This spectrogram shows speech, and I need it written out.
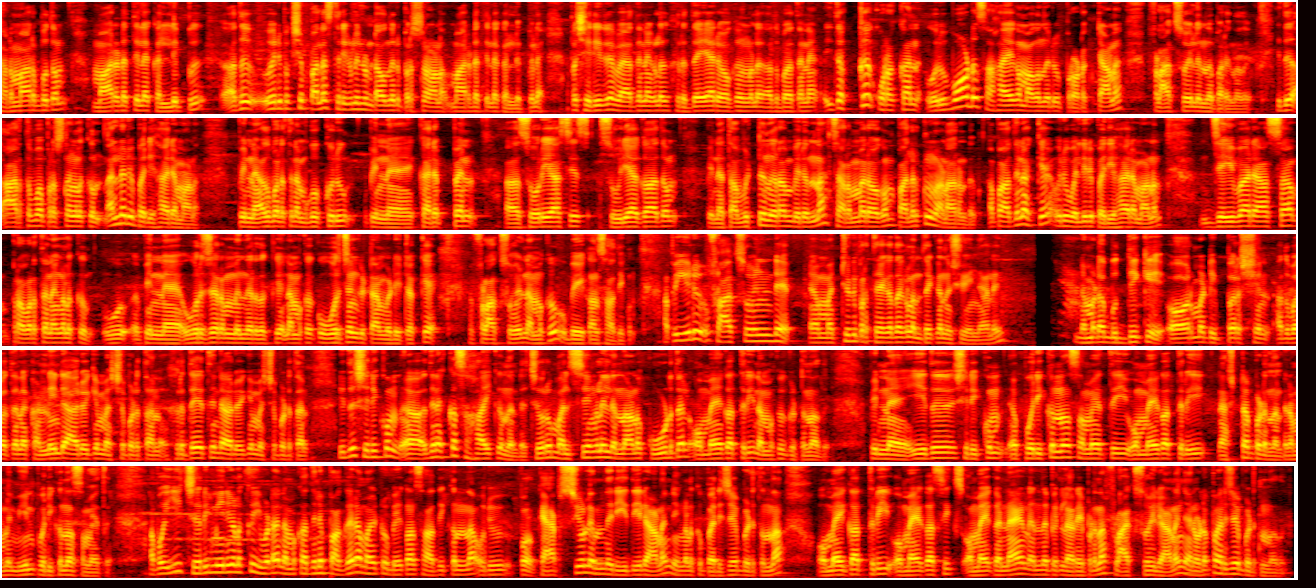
ചർമാർബുദം മാരടത്തിലെ കല്ലിപ്പ് അത് ഒരുപക്ഷെ പല സ്ത്രീകളിൽ ഉണ്ടാകുന്ന ഒരു പ്രശ്നമാണ് മാരടത്തിലെ കല്ലിപ്പ് അല്ലേ? അപ്പോൾ ശരീരവേദനകൾ ഹൃദയ രോഗങ്ങൾ അതുപോലെ തന്നെ ഇതൊക്കെ കുറയ്ക്കാൻ ഒരുപാട് സഹായകമാകുന്ന ഒരു പ്രൊഡക്റ്റാണ് ഫ്ലാക്സ് ഓയിൽ എന്ന് പറയുന്നത്. ഇത് ആർത്തവ പ്രശ്നങ്ങൾക്ക് നല്ലൊരു പരിഹാരമാണ്. പിന്നെ അതുപോലെ തന്നെ മുഖക്കുരു പിന്നെ കരപ്പൻ സോറിയാസിസ് സൂര്യാഘാതം പിന്നെ തവിട്ട് നിറം വരുന്ന ചർമ്മരോഗം പലർക്കും കാണാറുണ്ട്. അപ്പോൾ അതിനൊക്കെ ഒരു വലിയൊരു പരിഹാരമാണ്. ജൈവരാസ പ്രവർത്തനങ്ങൾക്ക് പിന്നെ ഊർജം എന്നതൊക്കെ നമുക്കൊക്കെ ഊർജം കിട്ടാൻ വേണ്ടിയിട്ടൊക്കെ ഫ്ലാക്സ് ഓയിൽ നമുക്ക് ഉപയോഗിക്കാൻ സാധിക്കും. അപ്പോൾ ഈ ഒരു ഫ്ലാക്സ് ഓയിലിന്റെ മറ്റൊരു പ്രത്യേകതകൾ എന്തൊക്കെയാണെന്ന് വെച്ച് കഴിഞ്ഞാൽ നമ്മുടെ ബുദ്ധിക്ക് ഓർമ്മ ഡിപ്രഷൻ അതുപോലെ തന്നെ കണ്ണിന്റെ ആരോഗ്യം മെച്ചപ്പെടുത്താൻ ഹൃദയത്തിന്റെ ആരോഗ്യം മെച്ചപ്പെടുത്താൻ ഇത് ശരിക്കും ഇതിനൊക്കെ സഹായിക്കുന്നുണ്ട്. ചെറു മത്സ്യങ്ങളിൽ നിന്നാണ് കൂടുതൽ ഒമേഗ ത്രീ നമുക്ക് കിട്ടുന്നത്. പിന്നെ ഇത് ശരിക്കും പൊരിക്കുന്ന സമയത്ത് ഈ ഒമേഗ ത്രീ നഷ്ടപ്പെടുന്നുണ്ട്. നമ്മൾ മീൻ പൊരിക്കുന്ന സമയത്ത്. അപ്പോൾ ഈ ചെറിയ മീനുകൾക്ക് ഇവിടെ നമുക്കതിന് പകരമായിട്ട് ഉപയോഗിക്കാൻ സാധിക്കുന്ന ഒരു ക്യാപ്സ്യൂൾ എന്ന രീതിയിലാണ് നിങ്ങൾക്ക് പരിചയപ്പെടുത്തുന്ന omega three omega six omega nine എന്ന പേരിൽ അറിയപ്പെടുന്ന ഫ്ലാക്സ് ഓയിലാണ് ഞാനിവിടെ പരിചയപ്പെടുത്തുന്നത്.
